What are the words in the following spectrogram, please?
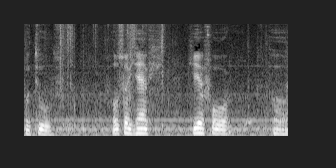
for tools. Also you have here for or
